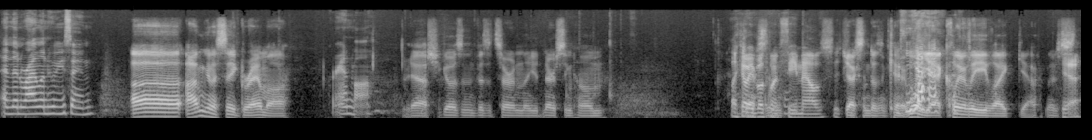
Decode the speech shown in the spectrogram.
And then Rylan, who are you saying? uh i'm gonna say grandma Grandma. yeah she goes and visits her in the nursing home like how we both went females. Just- Jackson doesn't care. Well, yeah, clearly, like, yeah, there's. Yeah.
